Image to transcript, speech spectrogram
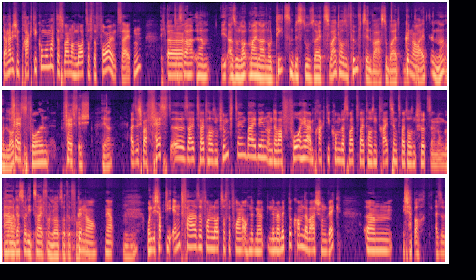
dann habe ich ein Praktikum gemacht, das war noch Lords of the Fallen Zeiten. Ich glaube, das äh, war ähm, also laut meiner Notizen bist du seit 2015 warst du bei genau. 13, ne? Und Lords Fest. of the Fallen Fest. Ich, ja. Also ich war fest äh, seit 2015 bei denen und da war vorher ein Praktikum, das war 2013, 2014 ungefähr. Ah, und das war die Zeit von Lords of the Fallen. Genau, ja. Mhm. Und ich habe die Endphase von Lords of the Fallen auch nicht mehr, nicht mehr mitbekommen, da war ich schon weg. Ähm, ich habe auch, also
